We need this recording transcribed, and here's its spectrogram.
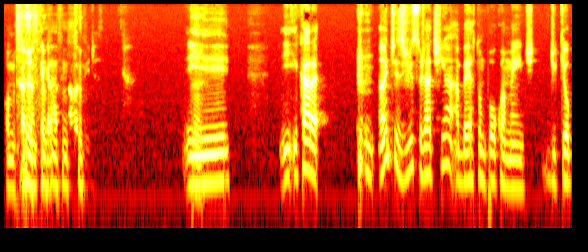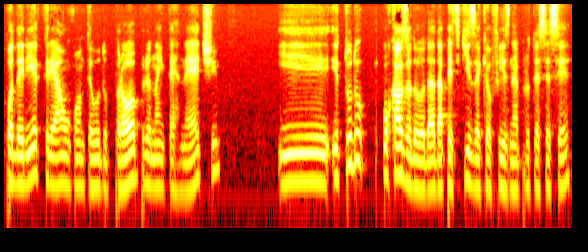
comunicação integrada novas mídias. E, e, e, cara, antes disso já tinha aberto um pouco a mente de que eu poderia criar um conteúdo próprio na internet e, e tudo por causa do- da, da pesquisa que eu fiz né, para o TCC,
